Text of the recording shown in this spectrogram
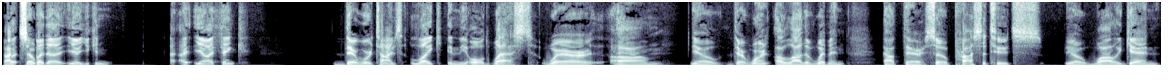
but, so, but uh, you know, you can, I- you know, I think there were times like in the old west where, um, you know, there weren't a lot of women out there. So prostitutes, you know, while again,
